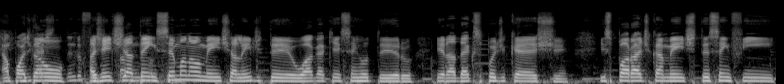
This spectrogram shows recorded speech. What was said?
É um podcast Então, dentro do feed a gente tá já tem semanalmente, além de ter o HQ Sem Roteiro, Iradex Podcast, esporadicamente ter Sem Fim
